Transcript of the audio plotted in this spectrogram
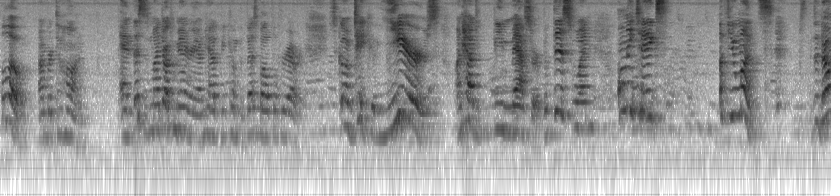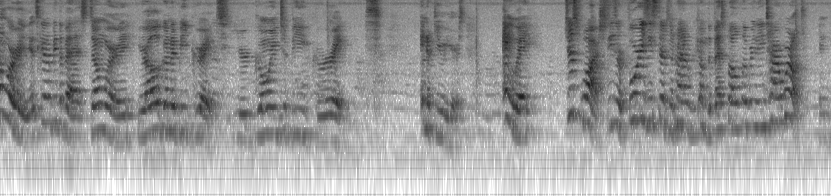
Hello, I'm Bert Tahan, and this is my documentary on how to become the best bottle flipper ever. It's going to take years on how to be master, but this one only takes a few months. So don't worry, it's going to be the best. Don't worry, you're all going to be great. You're going to be great in a few years. Anyway, just watch. These are four easy steps on how to become the best ball in the entire world. And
